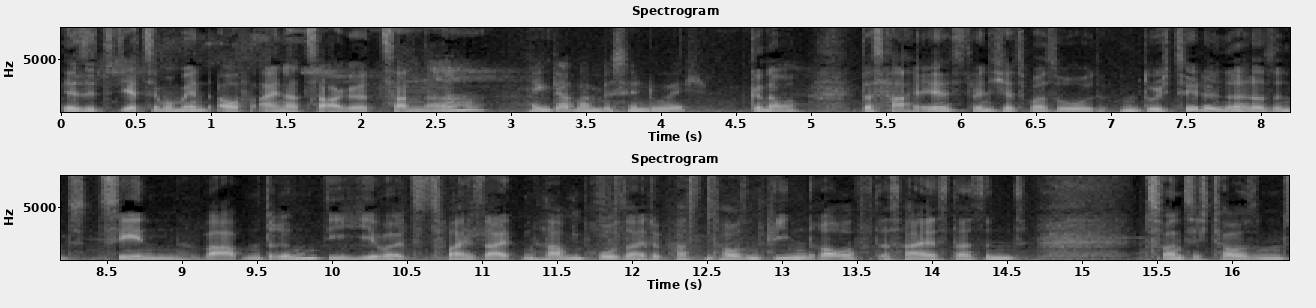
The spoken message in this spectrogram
Der sitzt jetzt im Moment auf einer Zage Zander. Hängt aber ein bisschen durch. Genau. Das heißt, wenn ich jetzt mal so durchzähle, ne, da sind zehn Waben drin, die jeweils zwei Seiten haben. Pro Seite passen 1000 Bienen drauf. Das heißt, da sind 20.000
